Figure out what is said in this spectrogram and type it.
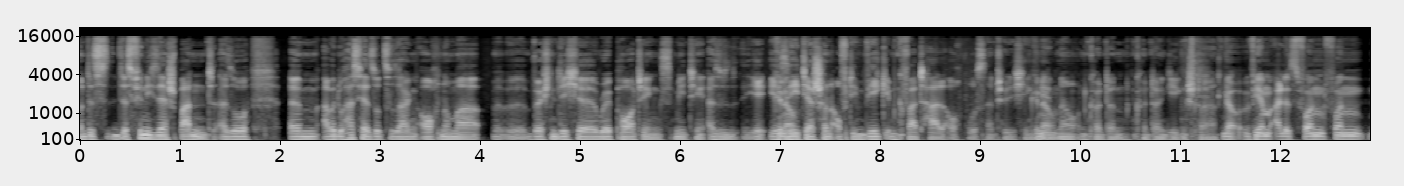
Und das, das finde ich sehr spannend. Also, ähm, aber du hast ja sozusagen auch nochmal äh, wöchentliche Reportings, Meeting. Also ihr, ihr genau. seht ja schon auf dem Weg im Quartal auch, wo es natürlich hingeht genau. ne? und könnt dann, könnt dann gegensteuern. Genau, wir haben alles von, von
